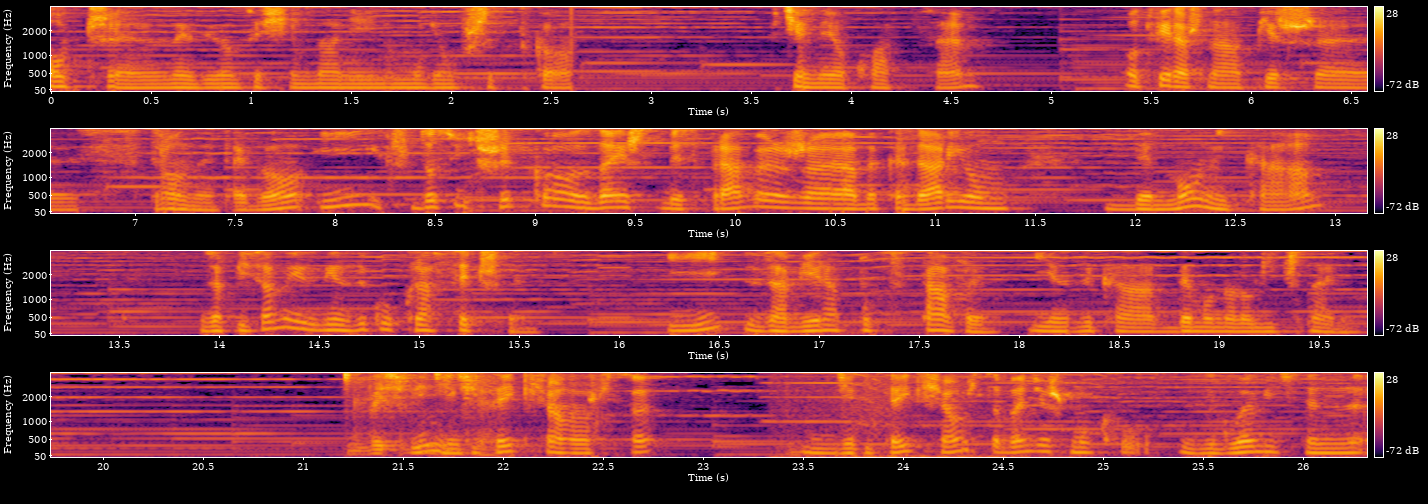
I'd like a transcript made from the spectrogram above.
Oczy znajdujące się na niej mówią wszystko w ciemnej okładce. Otwierasz na pierwsze strony tego i dosyć szybko zdajesz sobie sprawę, że Abecedarium Demonica zapisane jest w języku klasycznym i zawiera podstawy języka demonologicznego. Dzięki Wyśmienicie. tej książce, dzięki tej książce będziesz mógł zgłębić ten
